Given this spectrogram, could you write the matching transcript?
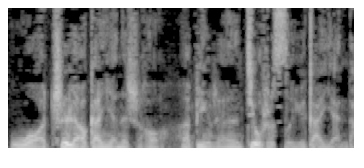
我治疗肝炎的时候，啊，病人就是死于肝炎的。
